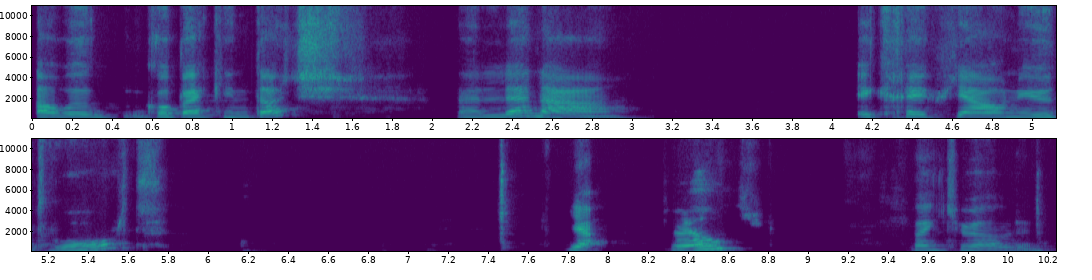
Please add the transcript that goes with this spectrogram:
I will go back in Dutch. Uh, Lena, ik geef jou nu het woord. Wel, Dankjewel, Lynn.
